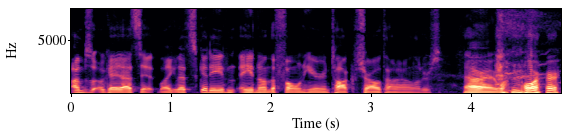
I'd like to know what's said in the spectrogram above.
I'm so, okay. That's it. Like let's get Aiden, Aiden on the phone here and talk Charlottetown Islanders. All right, one more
